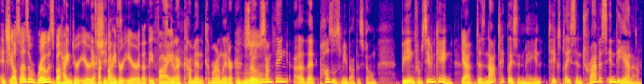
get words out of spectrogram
And she also has a rose behind her ear, Yes, tucked she behind does. her ear that they find. Gonna come in, come around later. So something uh, that puzzles me about this film, being from Stephen King, Yeah. does not take place in Maine. Takes place in Travis, Indiana.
